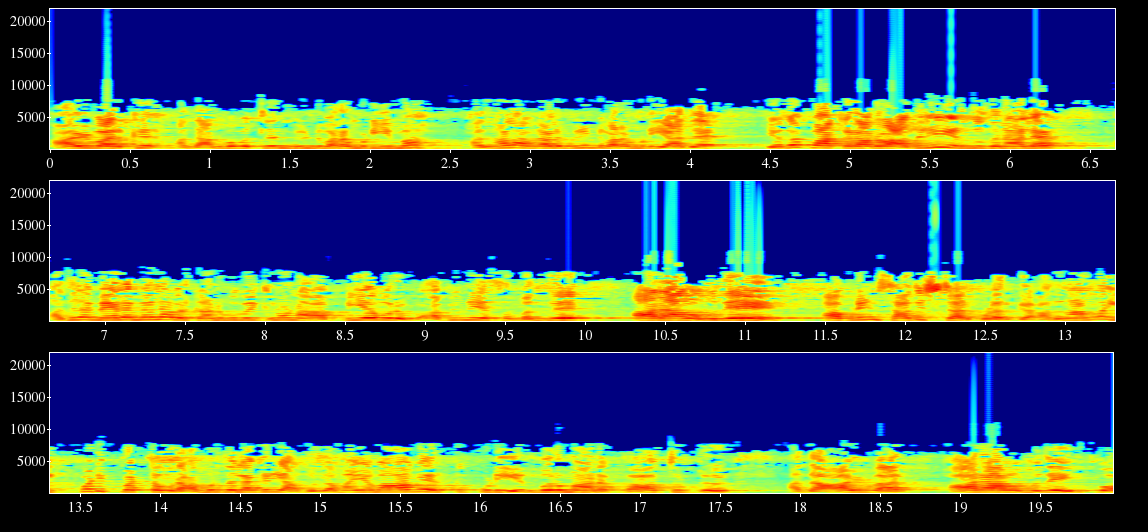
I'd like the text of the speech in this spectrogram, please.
ஆழ்வார்க்கு அந்த அனுபவத்திலிருந்து மீண்டு வர முடியுமா? அதனால அவரால் மீண்டு வர முடியாத எதை பாக்குறாரோ அதுலயே இருந்ததுனால அதுல மேல மேல அவருக்கு அனுபவிக்கணும்னு அப்படியே ஒரு அபிநேசம் வந்து ஆறாவதே அப்படின்னு சாதிச்சிட்டார் போல இருக்கு. அதனாலதான் இப்படிப்பட்ட ஒரு அமிர்தலகரி அமிர்தமயமாக இருக்கக்கூடிய எம்பெருமான பார்த்துட்டு அந்த ஆழ்வார் ஆறாவதே இப்போ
